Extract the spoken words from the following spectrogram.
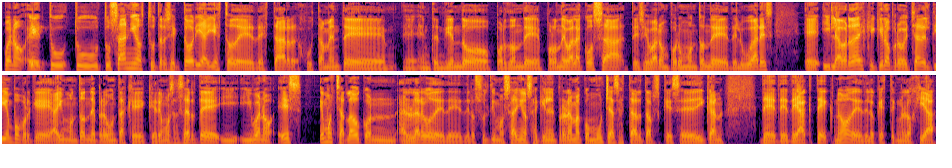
Bueno, eh, tu, tu- tus años, tu trayectoria y esto de, de estar justamente eh, entendiendo por dónde, por dónde va la cosa, te llevaron por un montón de, de lugares. Eh, y la verdad es que quiero aprovechar el tiempo porque hay un montón de preguntas que queremos hacerte. Y, y bueno, es hemos charlado con a lo largo de, los últimos años aquí en el programa con muchas startups que se dedican de, de, AgTech, ¿no? De, lo que es tecnología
